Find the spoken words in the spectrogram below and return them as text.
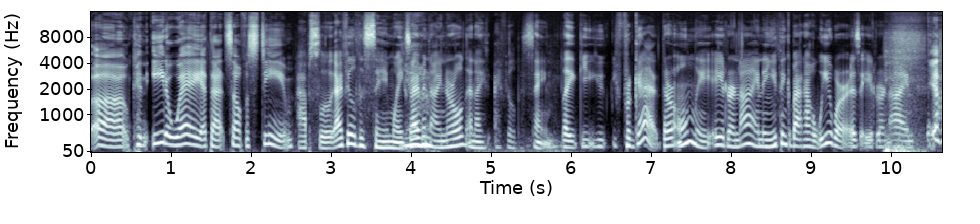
uh, can eat away at that self esteem. Absolutely. I feel the same way because I have a nine year old and I, I feel the same. Like you, you forget they're only eight or nine and you think about how we were as eight or nine. Yeah.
